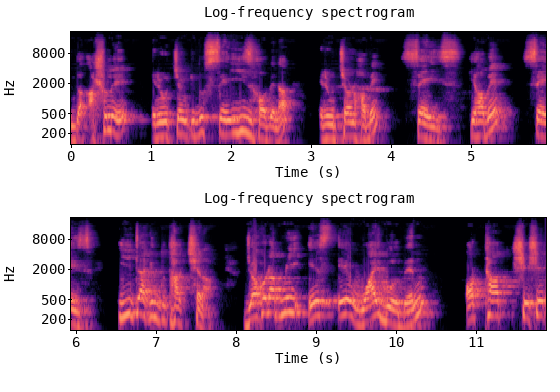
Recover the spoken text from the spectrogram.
কিন্তু আসলে এর উচ্চারণ কিন্তু সেইজ হবে না। এর উচ্চারণ হবে সেইজ কি হবে? সেইজ ইটা কিন্তু থাকছে না। যখন আপনি এস এ ওয়াই বলবেন অর্থাৎ শেষের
